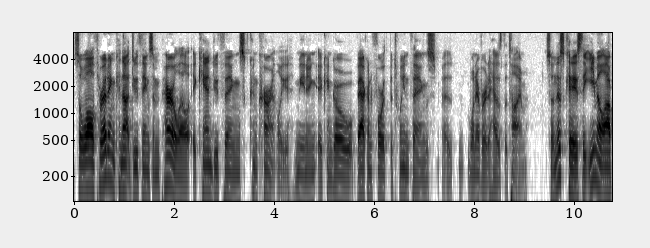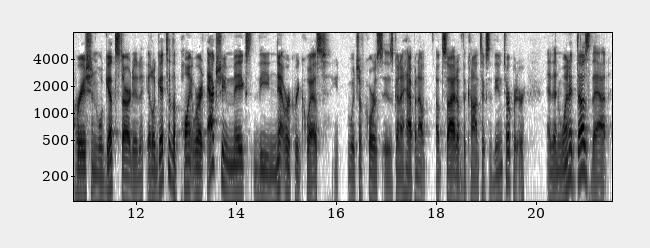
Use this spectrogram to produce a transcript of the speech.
So while threading cannot do things in parallel, it can do things concurrently, meaning it can go back and forth between things uh, whenever it has the time. So in this case, the email operation will get started. It'll get to the point where it actually makes the network request, which of course is going to happen out, outside of the context of the interpreter. And then when it does that,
